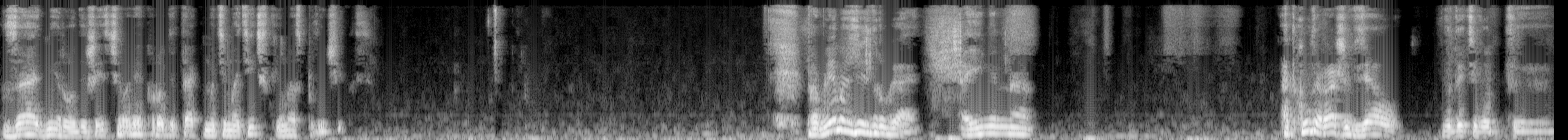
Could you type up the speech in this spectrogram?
за одни роды, 6 человек вроде так математически у нас получилось. Проблема здесь другая, а именно откуда Раши взял вот эти вот э,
